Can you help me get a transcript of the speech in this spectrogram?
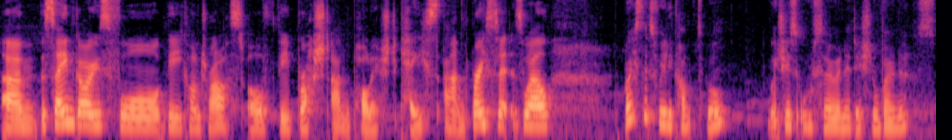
Um, the same goes for the contrast of the brushed and the polished case and bracelet as well. The bracelet's really comfortable which is also an additional bonus.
